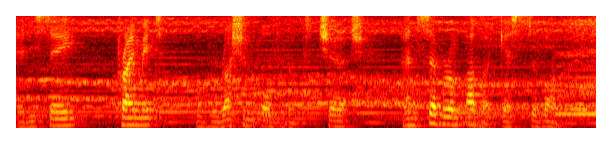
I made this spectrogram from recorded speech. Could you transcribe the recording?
Elisei, Primate of the Russian Orthodox Church, and several other guests of honour.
